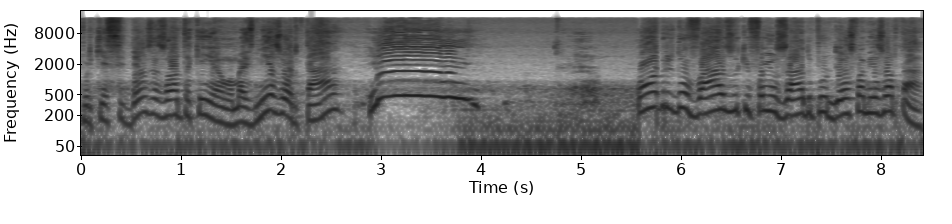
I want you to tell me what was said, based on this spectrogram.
Porque se Deus exorta quem ama, mas me exortar. Pobre do vaso que foi usado por Deus para me exortar.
